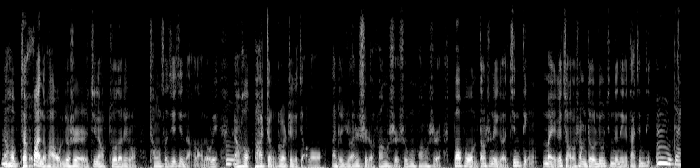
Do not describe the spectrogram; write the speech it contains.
然后再换的话，我们就是尽量做到这种成色接近的老琉璃，然后把整个这个角楼按照原始的方式施工方式，包括我们当时那个金顶，每个角楼上面都有鎏金的那个大金顶，嗯对。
